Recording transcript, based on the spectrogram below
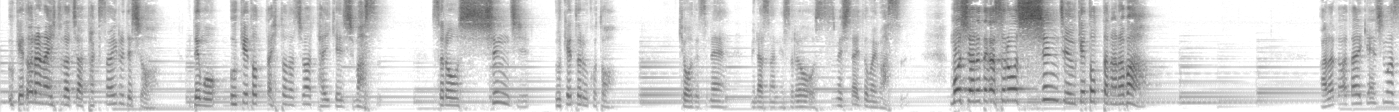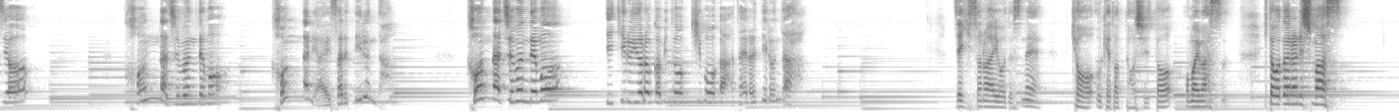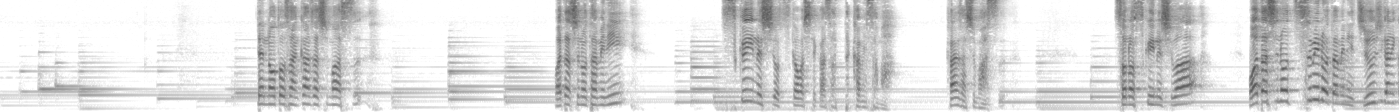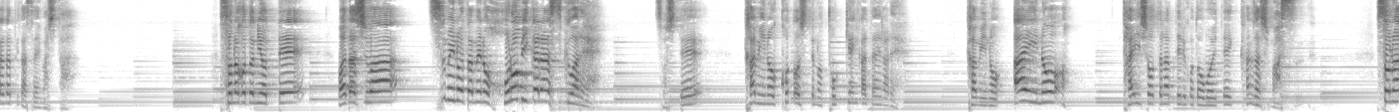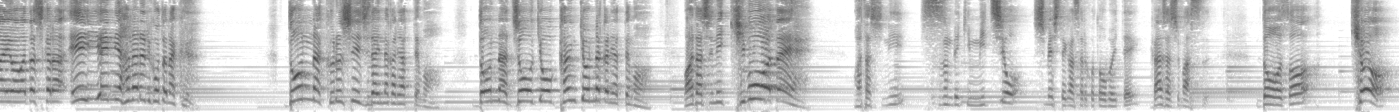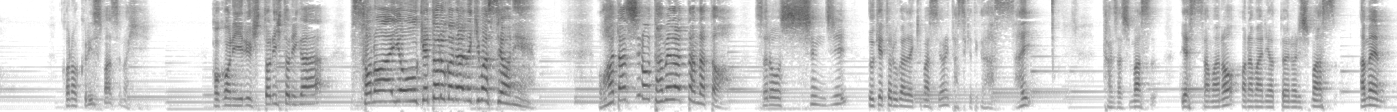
受け取らない人たちはたくさんいるでしょう。でも受け取った人たちは体験します。それを信じ受け取ること。今日ですね皆さんにそれをお勧めしたいと思います。もしあなたがそれを信じ受け取ったならばあなたは体験しますよ。こんな自分でもこんなに愛されているんだ。こんな自分でも生きる喜びと希望が与えられているんだ。ぜひその愛をですね今日受け取ってほしいと思います。一言お祈りします。天皇お父さん感謝します。私のために救い主を使わせてくださった神様感謝します。その救い主は私の罪のために十字架にかかってくださいました。そのことによって私は罪のための滅びから救われそして神の子としての特権が与えられ神の愛の対象となっていることを覚えて感謝します。その愛は私から永遠に離れることなくどんな苦しい時代の中にあってもどんな状況環境の中にあっても私に希望を与え私に進むべき道を示してくださることを覚えて感謝します。どうぞ今日このクリスマスの日ここにいる一人一人がその愛を受け取ることができますように。私のためだったんだと。それを信じ受け取ることができますように助けてください。感謝します。イエス様のお名前によってお祈りします。アメン。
